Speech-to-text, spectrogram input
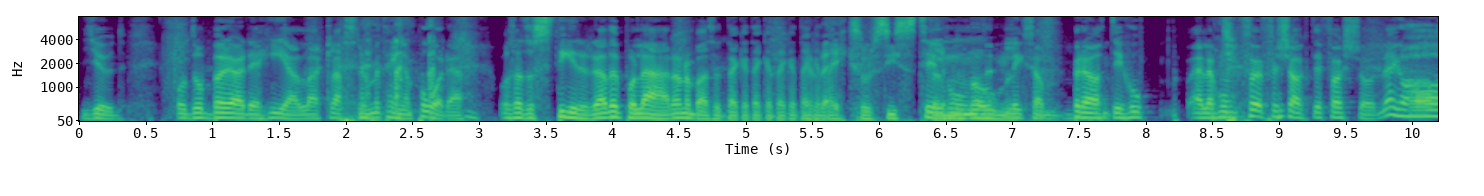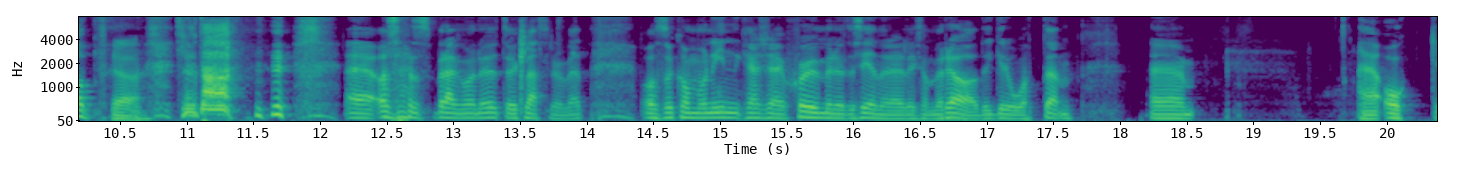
ljud. Och då började hela klassrummet hänga på det, och satt och stirrade på läraren och bara så tack, tack, tack, tack, tack. exorcisten Till hon moment. liksom bröt ihop, eller hon för, försökte först så, lägg av! Ja. Sluta! eh, och sen sprang hon ut ur klassrummet, och så kom hon in kanske sju minuter senare liksom röd i gråten. Eh, och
